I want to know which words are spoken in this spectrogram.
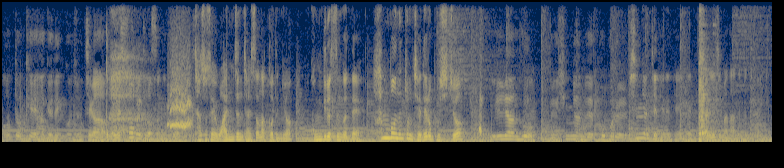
어떻게 하게 된 거죠? 제가 원래 수업을 들었었는데 자소서에 완전 잘 써놨거든요 공들여 쓴 건데 한 번은 좀 제대로 보시죠 1년 후 그리고 10년 후에 포부를 10년째 되는 해에는 잘리지만 않으면 다행입니다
